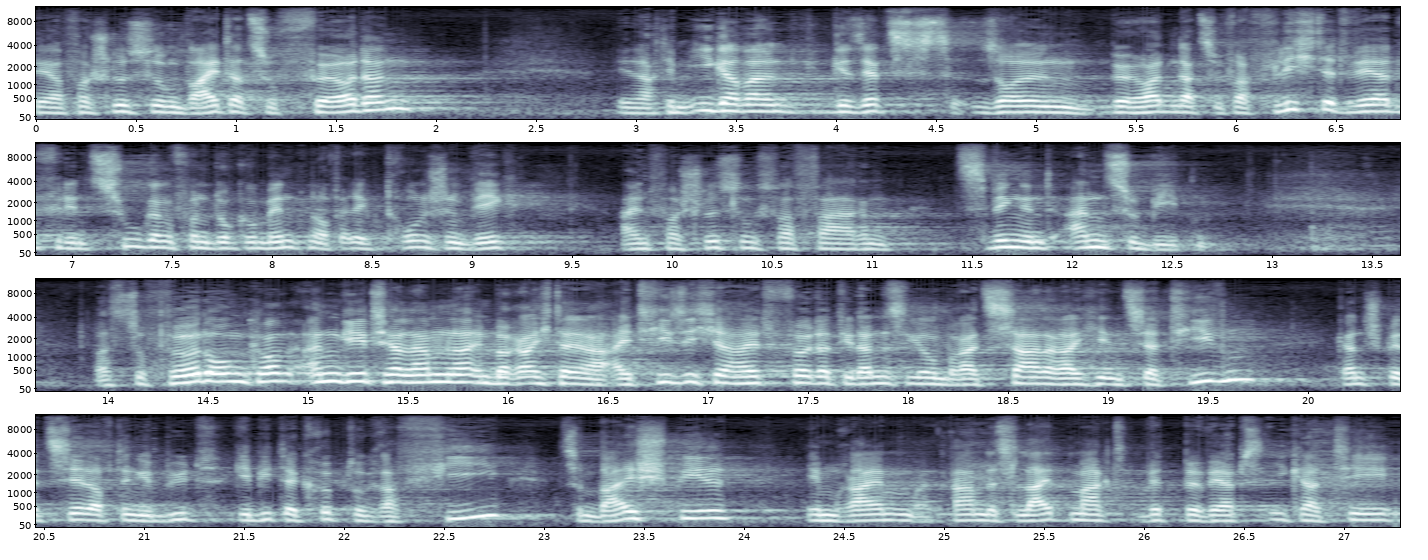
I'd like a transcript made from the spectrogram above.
der Verschlüsselung weiter zu fördern. Nach dem E-Government-Gesetz sollen Behörden dazu verpflichtet werden, für den Zugang von Dokumenten auf elektronischem Weg ein Verschlüsselungsverfahren zwingend anzubieten. Was zur Förderung angeht, Herr Lammler, im Bereich der IT-Sicherheit fördert die Landesregierung bereits zahlreiche Initiativen, ganz speziell auf dem Gebiet der Kryptographie, zum Beispiel im Rahmen des Leitmarktwettbewerbs IKT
